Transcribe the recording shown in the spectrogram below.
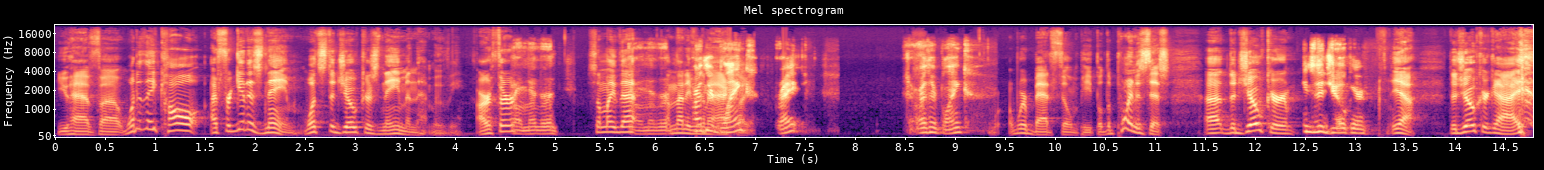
you have uh, what do they call? I forget his name. What's the Joker's name in that movie? Arthur, I don't remember. something like that. I don't remember. I'm not even Arthur gonna act Blank, like- right? Arthur Blank. we're bad film people. The point is this: uh, the Joker, He's the Joker. yeah, the Joker guy.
